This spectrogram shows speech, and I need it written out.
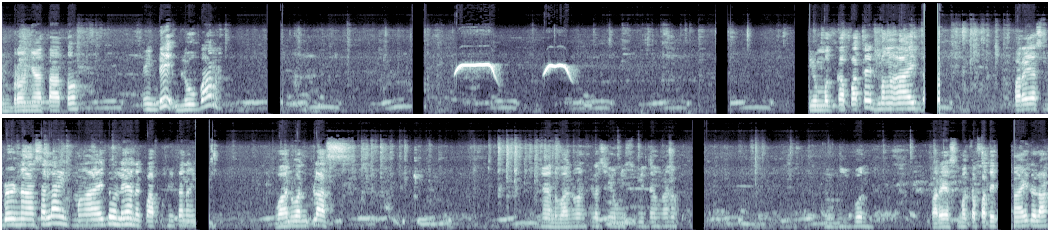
Yung brown yata to. Eh, hindi, blue bar. Yung magkapatid, mga idol. Parehas burn na sa line, mga idol. Ayan, nagpapakita ng 1-1 plus. Yan, 1-1 plus yung speed ng ano. Yung ibon. Parehas magkapatid, mga idol, ha.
